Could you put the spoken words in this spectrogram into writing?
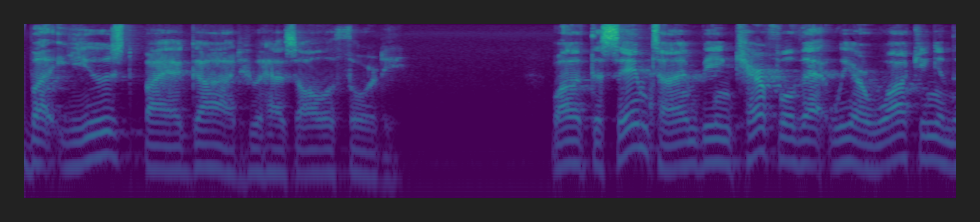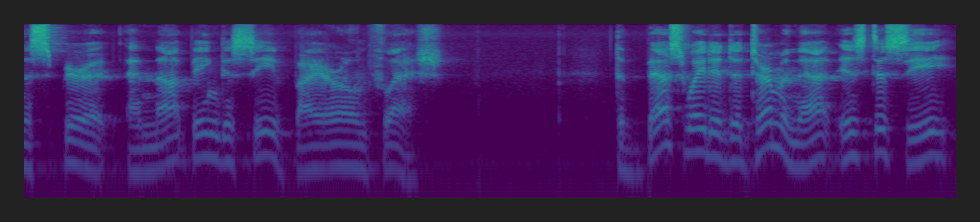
but used by a God who has all authority. While at the same time being careful that we are walking in the Spirit and not being deceived by our own flesh. The best way to determine that is to see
